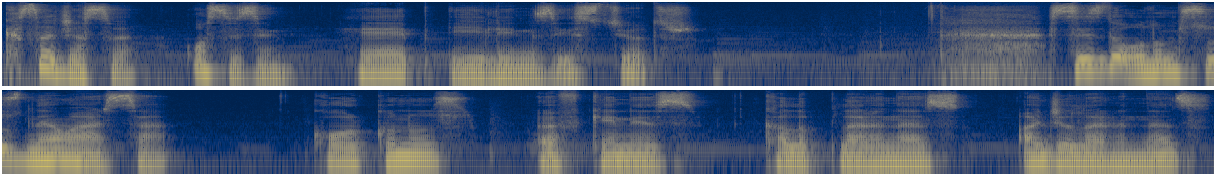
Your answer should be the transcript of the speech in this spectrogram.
Kısacası o sizin hep iyiliğinizi istiyordur. Sizde olumsuz ne varsa korkunuz, öfkeniz, kalıplarınız, acılarınız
